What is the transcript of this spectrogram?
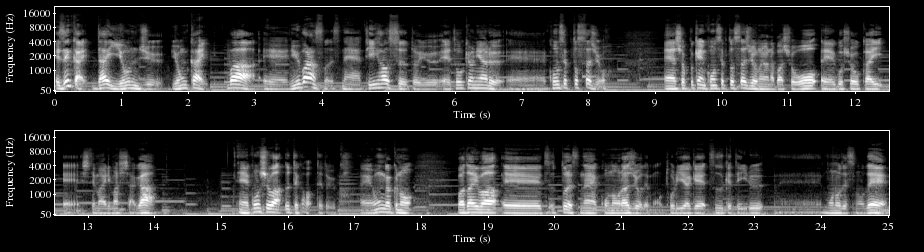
えー前回第44回は、えーニューバランスのですね、ティーハウスという、えー東京にある、えーコンセプトスタジオ、えーショップ兼コンセプトスタジオのような場所を、えーご紹介、えーしてまいりましたが、えー今週は打って変わってというか、えー音楽の話題は、えーずっとですね、このラジオでも取り上げ続けている、えーものですので、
